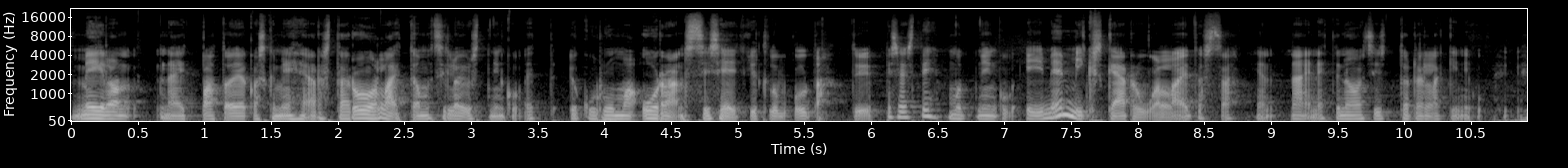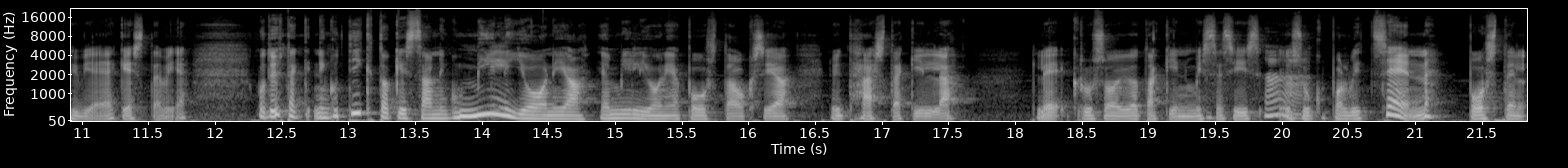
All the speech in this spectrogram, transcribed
meillä on näitä patoja, koska miehiä harrastaa ruoanlaittoa, mutta silloin just niin kuin, että joku ruma oranssi 70-luvulta tyyppisesti, mutta niin kuin, ei mene miksikään ruoanlaitossa ja näin, että ne on siis todellakin niin kuin, hyviä ja kestäviä. Mutta yhtä niin kuin TikTokissa on niin kuin miljoonia ja miljoonia postauksia nyt hashtagillä Le Crusoe jotakin, missä siis hmm. sukupolvit sen postel,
